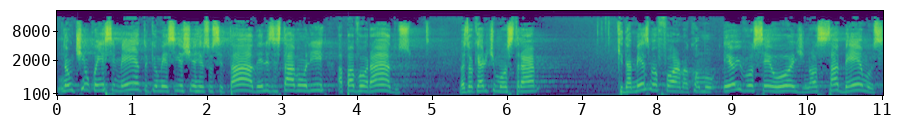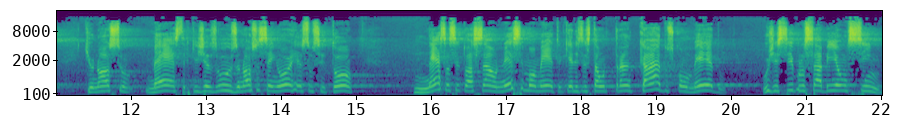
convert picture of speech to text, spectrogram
não tinham conhecimento que o Messias tinha ressuscitado, eles estavam ali apavorados. Mas eu quero te mostrar que, da mesma forma como eu e você hoje, nós sabemos que o nosso Mestre, que Jesus, o nosso Senhor ressuscitou, nessa situação, nesse momento em que eles estão trancados com medo, os discípulos sabiam sim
